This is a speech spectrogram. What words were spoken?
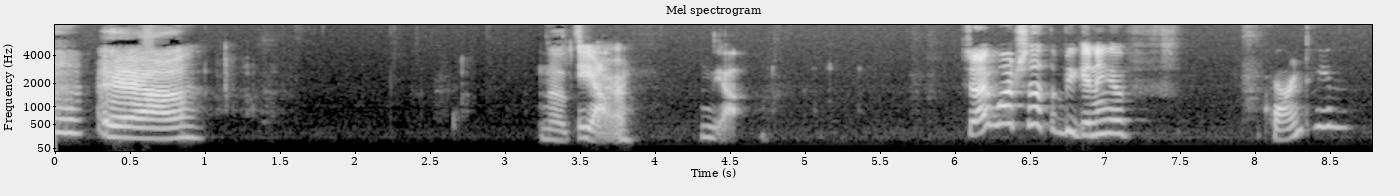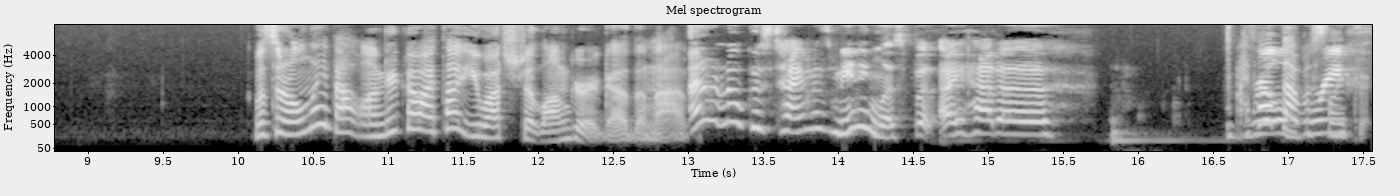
god. yeah. That's Yeah. fair. yeah. Did I watch that at the beginning of quarantine? Was it only that long ago? I thought you watched it longer ago than that. I don't know because time is meaningless, but I had a I real thought that was brief like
